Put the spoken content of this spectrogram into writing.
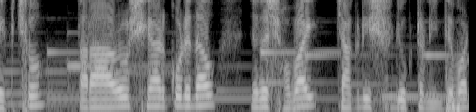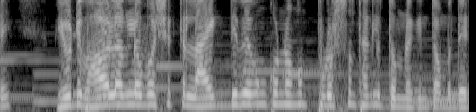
দেখছ তারা আরও শেয়ার করে দাও, যাতে সবাই চাকরির সুযোগটা নিতে পারে। ভিডিওটি ভালো লাগলে অবশ্যই একটা লাইক দেবে এবং কোনো রকম প্রশ্ন থাকলে তোমরা কিন্তু আমাদের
